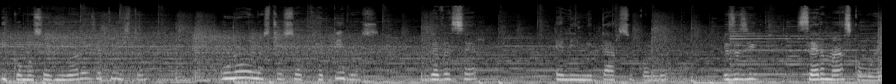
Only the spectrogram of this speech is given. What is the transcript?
Y como seguidores de Cristo, uno de nuestros objetivos debe ser el imitar su conducta, es decir, ser más como Él.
